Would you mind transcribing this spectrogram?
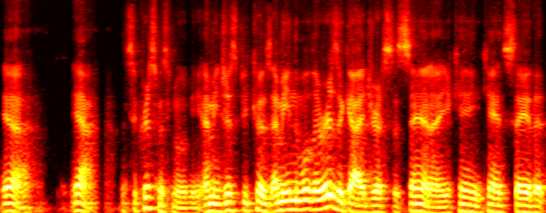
yeah. yeah, it's a Christmas movie. I mean, just because I mean, well, there is a guy dressed as Santa. You can't you can't say that,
